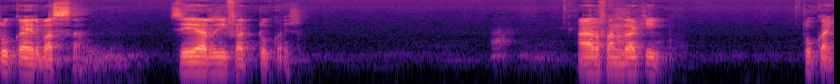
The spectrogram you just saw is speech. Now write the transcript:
টোকাইয়ের বাচ্চা সে আর রিফার টোকাই। আর ফান রাকিব টোকাই?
